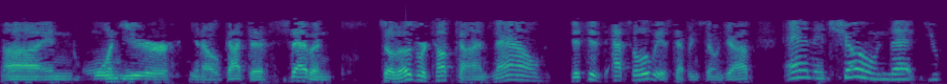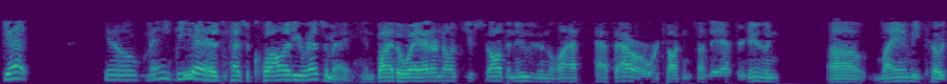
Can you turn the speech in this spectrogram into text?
uh, and one year, you know, got to seven. So those were tough times. Now, this is absolutely a stepping stone job, and it's shown that you get, you know, Manny Diaz has a quality resume. And by the way, I don't know if you saw the news in the last half hour. We're talking Sunday afternoon. Uh, Miami coach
